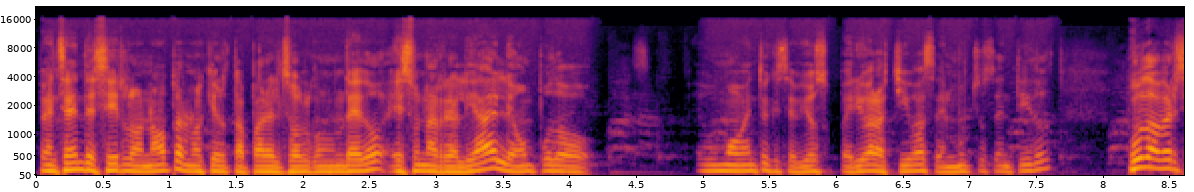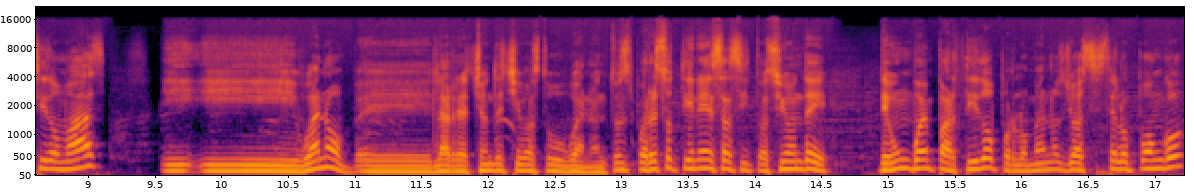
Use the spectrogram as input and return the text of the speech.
Pensé en decirlo, no, pero no quiero tapar el sol con un dedo. Es una realidad. El León pudo, en un momento que se vio superior a Chivas en muchos sentidos. Pudo haber sido más. Y, y, bueno, eh, la reacción de Chivas estuvo buena. Entonces, por eso tiene esa situación de, de un buen partido, por lo menos yo así se lo pongo.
